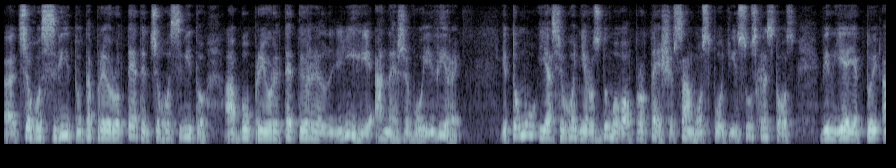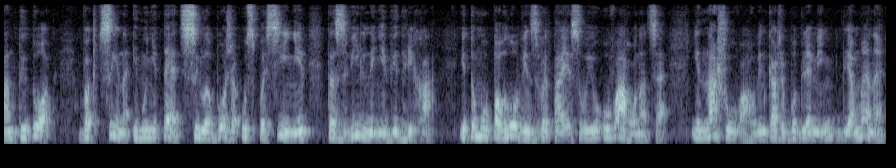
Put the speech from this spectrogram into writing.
е, цього світу та пріоритети цього світу або пріоритети релігії, а не живої віри. І тому я сьогодні роздумував про те, що сам Господь Ісус Христос Він є як той антидот, вакцина, імунітет, сила Божа у спасінні та звільненні від гріха. І тому Павло він звертає свою увагу на це і нашу увагу. Він каже, бо для мен, для мене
